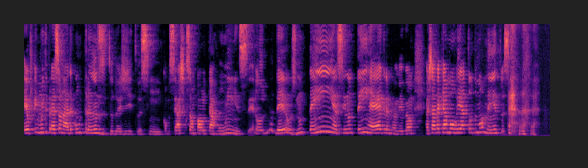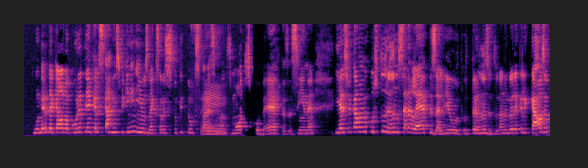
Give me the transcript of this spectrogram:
Eu fiquei muito impressionada com o trânsito do Egito, assim, como você acha que São Paulo está ruim? Meu Deus, não tem, assim, não tem regra, meu amigo. Eu achava que ia morrer a todo momento, assim. No meio daquela loucura tem aqueles carrinhos pequenininhos, né, que são esses tuk-tuks, parecem umas motos cobertas, assim, né? E eles ficavam costurando serelepes ali, o, o trânsito, né? No meio daquele caos, eu,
